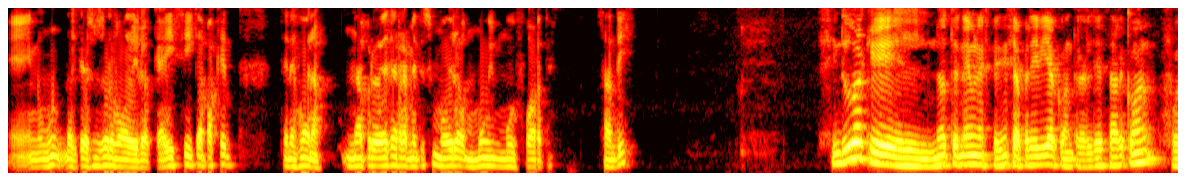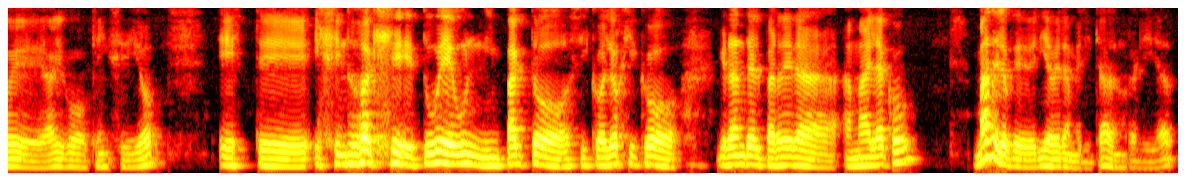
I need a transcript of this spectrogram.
en un, un solo modelo. Que ahí sí, capaz que tenés, bueno, una prueba de que realmente es un modelo muy, muy fuerte. Santi. Sin duda que el no tener una experiencia previa contra el Death Archon fue algo que incidió. Este, y sin duda que tuve un impacto psicológico grande al perder a, a Malaco, más de lo que debería haber ameritado en realidad.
